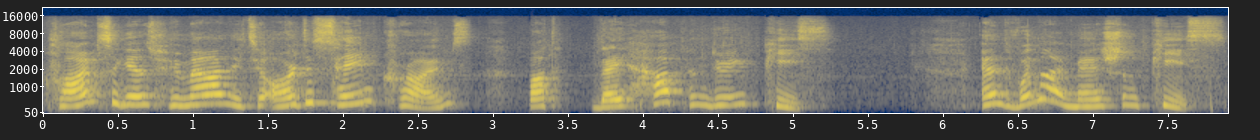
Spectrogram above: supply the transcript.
Crimes against humanity are the same crimes, but they happen during peace. And when I mention peace,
